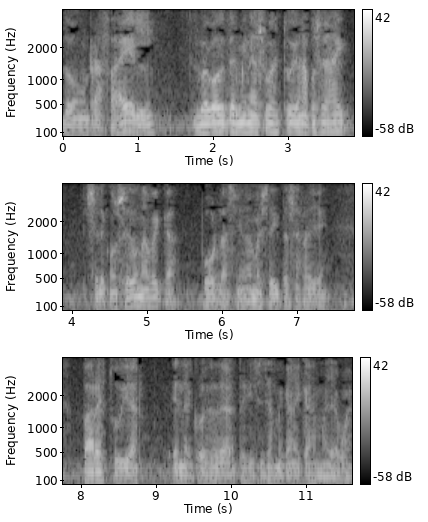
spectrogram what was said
Don Rafael, luego de terminar sus estudios en la Ponce High, se le concede una beca por la señora Mercedita Serrayé para estudiar en el Colegio de Artes y Ciencias Mecánicas en Mayagüez,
